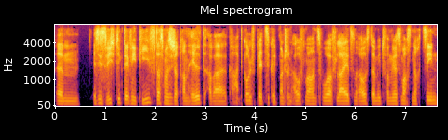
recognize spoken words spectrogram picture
Ähm, es ist wichtig, definitiv, dass man sich daran hält, aber gerade Golfplätze könnte man schon aufmachen, zwei Flights und raus damit. Von mir aus machst du noch zehn,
